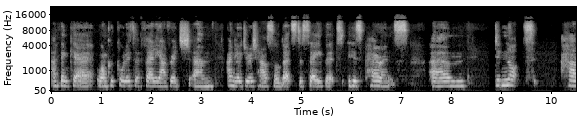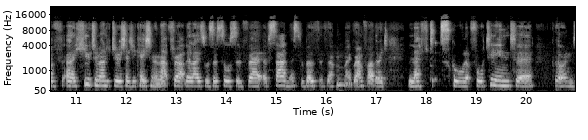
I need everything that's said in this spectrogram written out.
I think uh, one could call it a fairly average um, Anglo Jewish household. That's to say that his parents um, did not have a huge amount of Jewish education, and that throughout their lives was a source of, uh, of sadness for both of them. My grandfather had left school at 14 to go and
